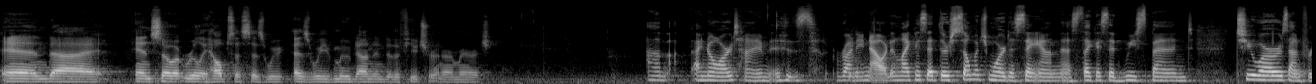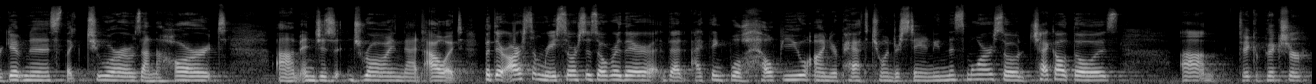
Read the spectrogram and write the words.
and, uh, and so it really helps us as, we, as we've moved on into the future in our marriage. Um, I know our time is running out, and like I said, there's so much more to say on this. Like I said, we spend two hours on forgiveness, like two hours on the heart um, and just drawing that out. But there are some resources over there that I think will help you on your path to understanding this more. So check out those. Um, Take a picture.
